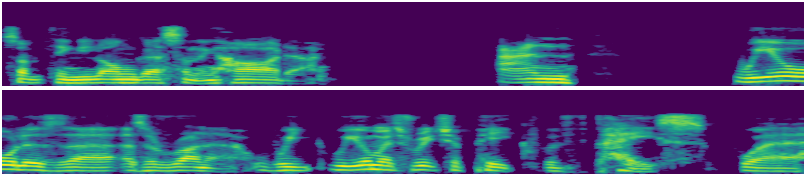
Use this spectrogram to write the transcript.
something longer, something harder. And we all, as a, as a runner, we, we almost reach a peak with pace where,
